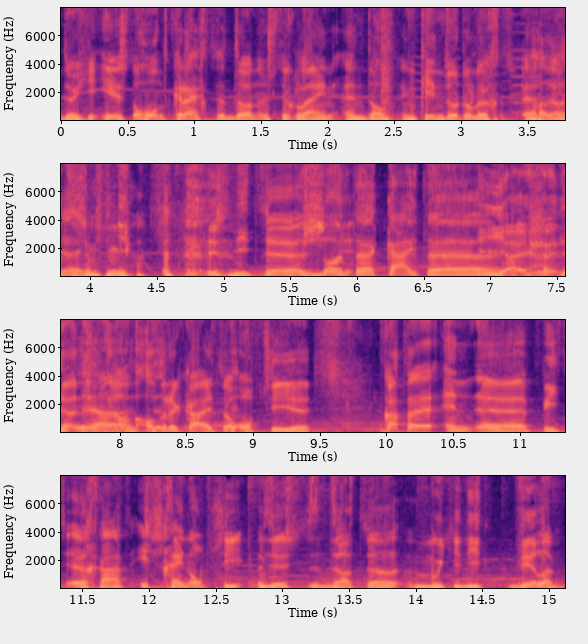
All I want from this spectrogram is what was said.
dat je eerst de hond krijgt... dan een stuk lijn en dan een kind door de lucht. En oh, dat is, ja, is niet... een soort kite... ja, ja, ja, ja, een andere kite optie katten en uh, Piet uh, gaat is geen optie. Dus dat uh, moet je niet willen.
